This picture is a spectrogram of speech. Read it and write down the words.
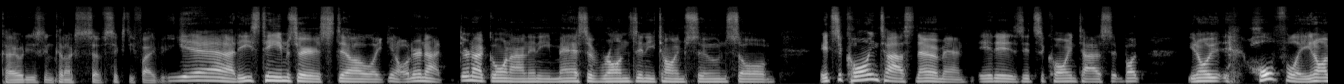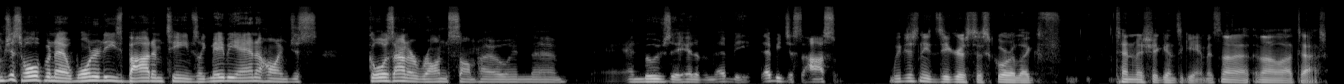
Coyotes and Canucks have 65 each. Yeah, these teams are still like you know they're not they're not going on any massive runs anytime soon, so it's a coin toss now, man. It is. It's a coin toss. But you know, hopefully, you know, I'm just hoping that one of these bottom teams, like maybe Anaheim, just goes on a run somehow and um, and moves ahead of them. That'd be that'd be just awesome. We just need Zegras to score like 10 Michigans a game. It's not a, not a lot to ask.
